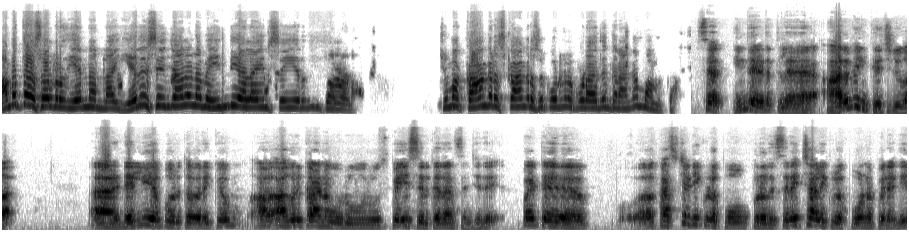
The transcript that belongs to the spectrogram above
மமதா சொல்றது என்னன்னா எது செஞ்சாலும் நம்ம இந்திய அலையன்ஸ் செய்யறதுன்னு சொல்லணும். சும்மா காங்கிரஸ் காங்கிரஸ் கொண்டு கூடாதுங்கிறாங்க மமதா. சார் இந்த இடத்துல அரவிந்த் கெஜ்ரிவால் அஹ், டெல்லியை பொறுத்த வரைக்கும் அவருக்கான ஒரு ஒரு ஸ்பேஸ் இருக்கதான் செஞ்சது. பட் கஸ்டடிக்குள்ள போக பிறகு சிறைச்சாலைக்குள்ள போன பிறகு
